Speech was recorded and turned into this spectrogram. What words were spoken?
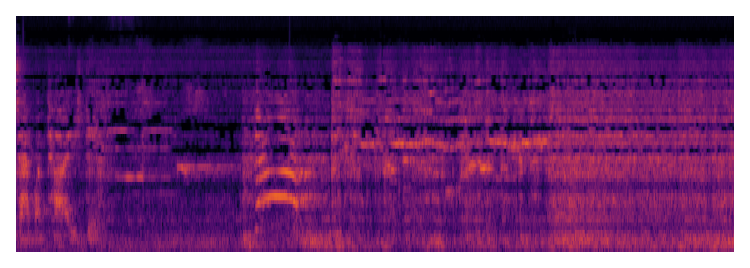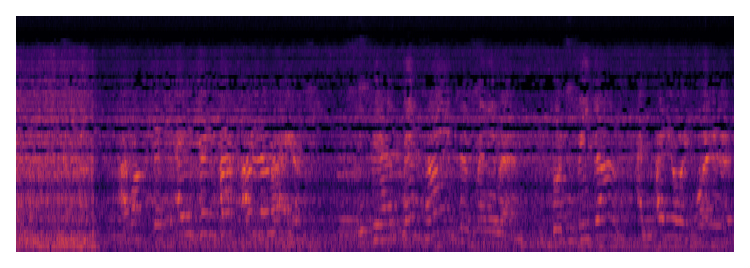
Sabotaged it. Stop! I want this engine back on the rails. If you had ten times as many men, it couldn't be done. I tell you it will.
